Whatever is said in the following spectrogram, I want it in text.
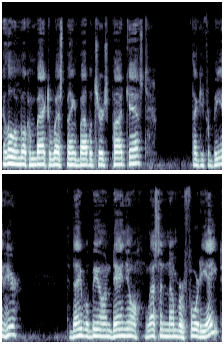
Hello and welcome back to West Bank Bible Church Podcast. Thank you for being here. Today we'll be on Daniel lesson number 48.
